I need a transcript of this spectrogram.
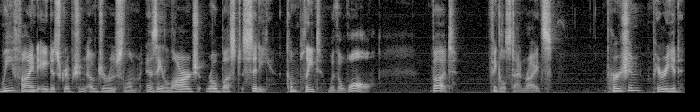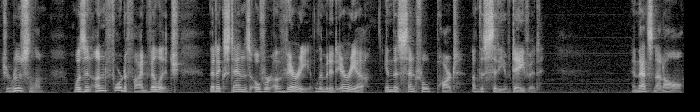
we find a description of Jerusalem as a large, robust city, complete with a wall. But, Finkelstein writes, Persian period Jerusalem was an unfortified village that extends over a very limited area in the central part of the city of David. And that's not all.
